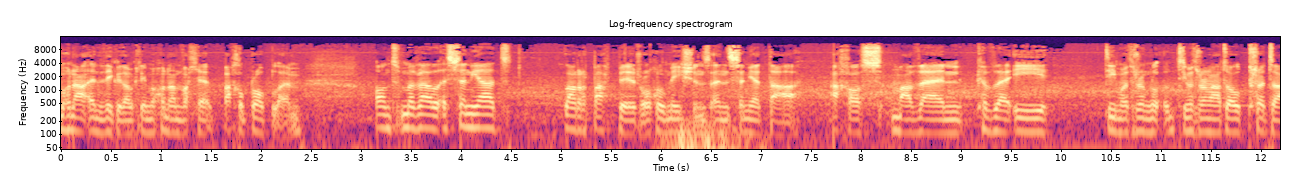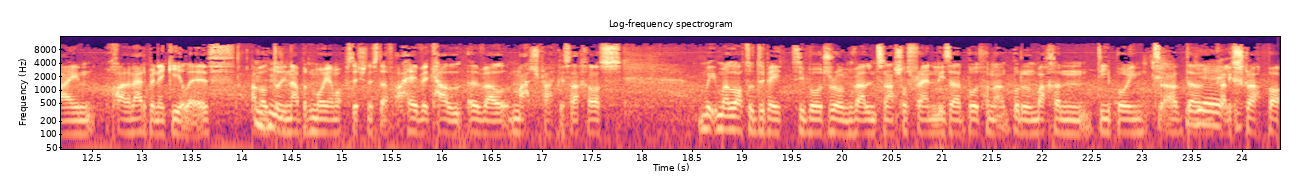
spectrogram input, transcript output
Mae hwnna yn ddigwydd, ond mae hwnna'n falle bach o broblem. Ond mae fel y syniad lawr ar bapur o Home Nations yn syniad da, achos mae fe'n cyfle i dimoedd rhwng, dimoedd rhwngwladol Prydain chwarae yn erbyn ei gilydd a fel mm -hmm. dod i nabod mwy am opposition a stuff a hefyd cael y fel match practice achos mae ma lot o debate wedi bod rhwng fel international friendlies a bod hwnna bod nhw'n bach yn dibwynt a dal yeah. cael ei scrapo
